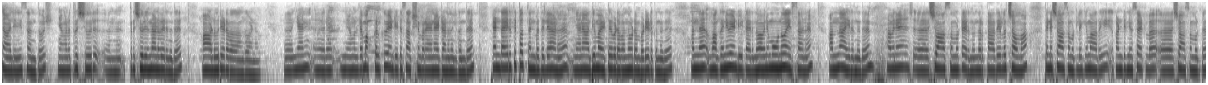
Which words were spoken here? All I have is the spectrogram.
ശാലിനി സന്തോഷ് ഞങ്ങൾ തൃശ്ശൂർ തൃശ്ശൂരിൽ നിന്നാണ് വരുന്നത്. ആളൂർ ഇടവകാംഗമാണ്. ഞാൻ ഞങ്ങളുടെ മക്കൾക്ക് വേണ്ടിയിട്ട് സാക്ഷ്യം പറയാനായിട്ടാണ് നിൽക്കുന്നത്. രണ്ടായിരത്തി പത്തൊൻപതിലാണ് ഞാൻ ആദ്യമായിട്ട് ഇവിടെ വന്ന് ഉടമ്പടി എടുക്കുന്നത്. അന്ന് മകന് വേണ്ടിയിട്ടായിരുന്നു. അവന് മൂന്ന് വയസ്സാണ്. അന്നായിരുന്നത്. അവന് ശ്വാസമുട്ടായിരുന്നു. ശ്വാസം മുട്ടായിരുന്നു നിർത്താതെയുള്ള ചുമ പിന്നെ ശ്വാസം മുട്ടിലേക്ക് മാറി. കണ്ടിന്യൂസ് ആയിട്ടുള്ള ശ്വാസമുട്ട് ശ്വാസം മുട്ട്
